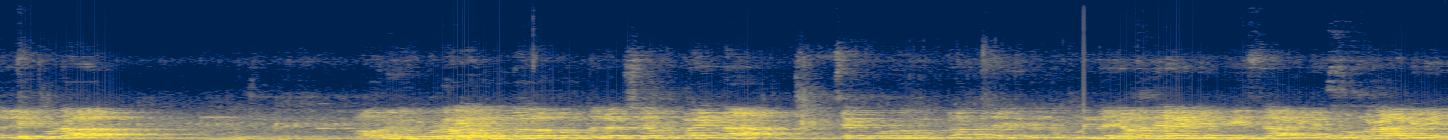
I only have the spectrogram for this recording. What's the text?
ಅಲ್ಲಿ ಕೂಡ ಅವರಿಗೂ ಕೂಡ ಒಂದು ಒಂದು ಲಕ್ಷ ರೂಪಾಯಿನ ಚೆಕ್ ಕೊಡುವ ಮುಖಾಂತರ ಇದನ್ನು ಯಾವುದೇ ಆಗಲಿ ಬೀಜ ಆಗಲಿ ಗೊಬ್ಬರ ಆಗಲಿ.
